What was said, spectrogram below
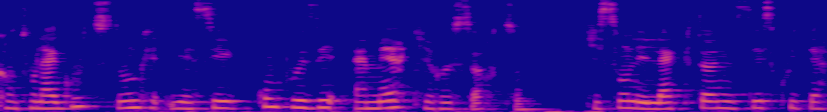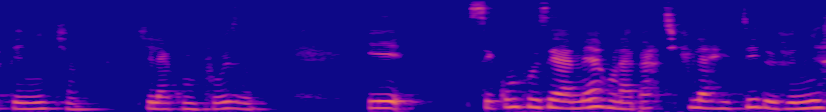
Quand on la goûte, donc, il y a ces composés amers qui ressortent, qui sont les lactones sesquiterpéniques qui la composent. Et ces composés amers ont la particularité de venir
